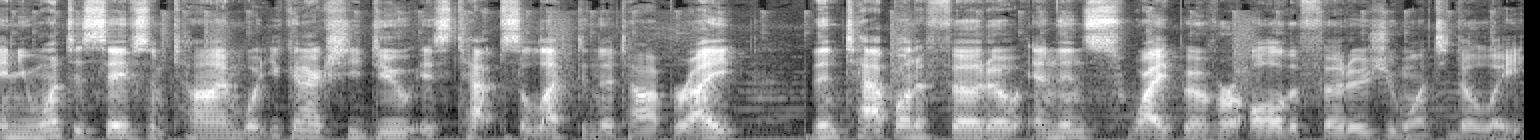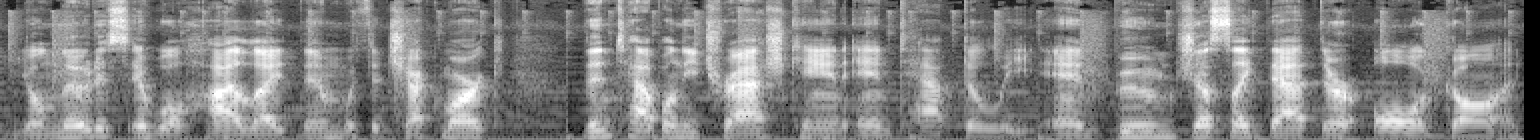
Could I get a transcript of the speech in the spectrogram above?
and you want to save some time, what you can actually do is tap select in the top right, then tap on a photo and then swipe over all the photos you want to delete. You'll notice it will highlight them with a check mark then tap on the trash can and tap delete. And boom, just like that, they're all gone.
